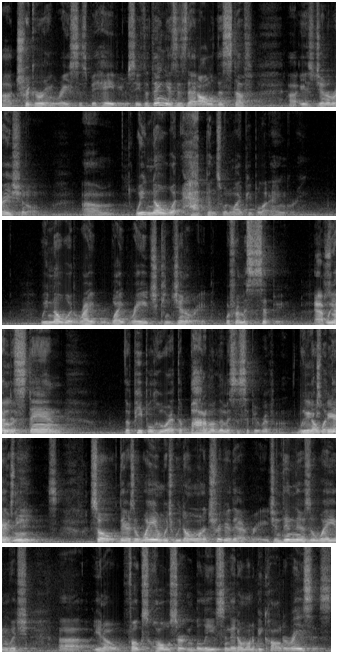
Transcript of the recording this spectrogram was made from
uh, triggering racist behavior. See, the thing is, is that all of this stuff uh, is generational. Um, we know what happens when white people are angry. We know what right, white rage can generate. We're from Mississippi. Absolutely. We understand the people who are at the bottom of the Mississippi River. We, We know what that means. it. So there's a way in which we don't want to trigger that rage, and then there's a way in which uh, you know folks hold certain beliefs and they don't want to be called a racist.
